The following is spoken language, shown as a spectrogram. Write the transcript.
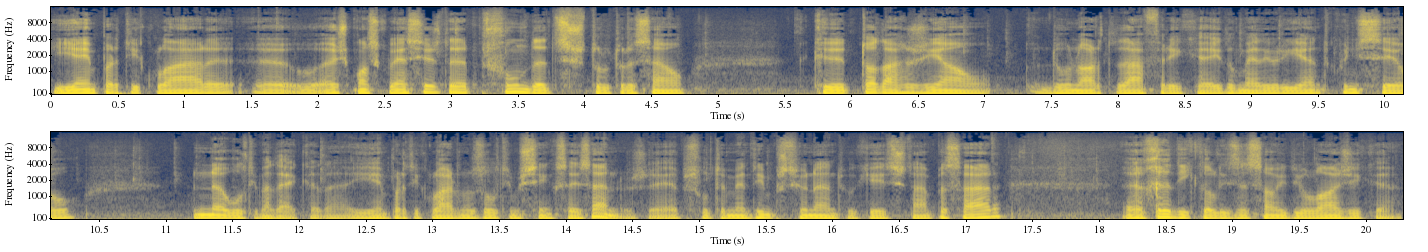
e, em particular, uh, as consequências da profunda desestruturação que toda a região do norte da África e do Médio Oriente conheceu na última década e, em particular, nos últimos 5, 6 anos. É absolutamente impressionante o que aí está a passar. A radicalização ideológica,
